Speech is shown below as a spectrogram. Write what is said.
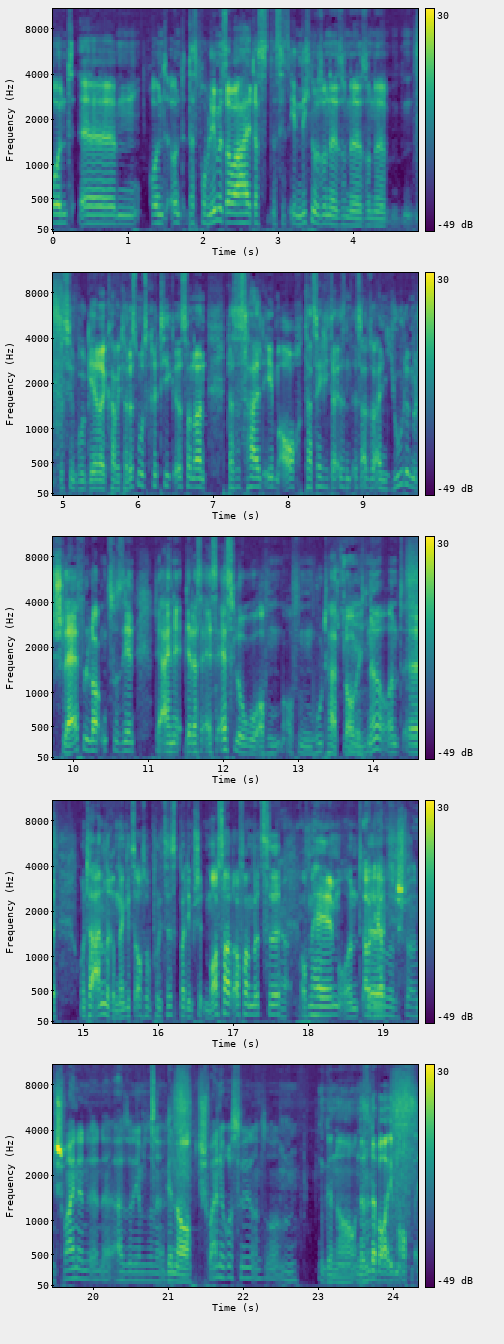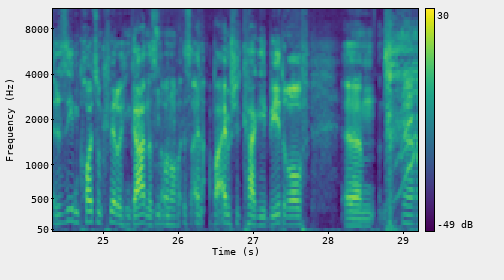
Und, ähm, und, und das Problem ist aber halt, dass das jetzt eben nicht nur so eine, so eine, so eine bisschen vulgäre Kapitalismuskritik ist, sondern dass es halt eben auch tatsächlich, da ist, ist also ein Jude mit Schläfenlocken zu sehen, der eine, der das SS-Logo auf dem, auf dem Hut hat, glaube ich, mhm. ne? Und äh, unter anderem, dann gibt's auch so Polizisten, bei dem steht Mossad auf der Mütze, ja. auf dem Helm und. Aber äh, die haben so ein Schweine, also die haben so eine genau. Schweinerüssel und so. Mhm. Genau. Und da sind aber auch eben auch, es ist eben kreuz und quer durch den Garten. Da sind auch noch, ist ein, bei einem steht KGB drauf. Ähm, ja,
